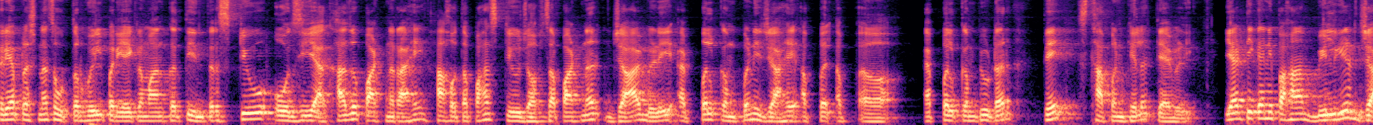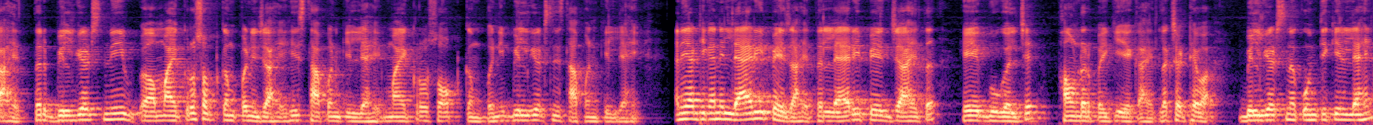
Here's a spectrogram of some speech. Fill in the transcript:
तर या प्रश्नाचं उत्तर होईल पर्याय क्रमांक तीन. तर स्टीव ओझियाक हा जो पार्टनर आहे हा होता पहा स्टीव जॉबचा पार्टनर ज्यावेळी ॲपल कंपनी जी आहे ॲपल ॲपल कम्प्युटर ते स्थापन केलं त्यावेळी. या ठिकाणी पहा बिलगेट जे आहेत तर बिलगेट्सनी मायक्रोसॉफ्ट कंपनी जी आहे ही स्थापन केली आहे. मायक्रोसॉफ्ट कंपनी बिलगेट्सनी स्थापन केली आहे. आणि या ठिकाणी लॅरी पेज आहे. तर लॅरी पेज जे आहेत हे गुगलचे फाउंडरपैकी एक आहेत. लक्षात ठेवा बिलगेट्सनं कोणती केलेली आहे?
